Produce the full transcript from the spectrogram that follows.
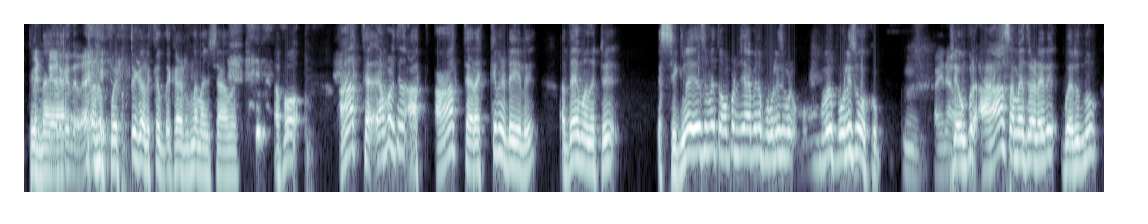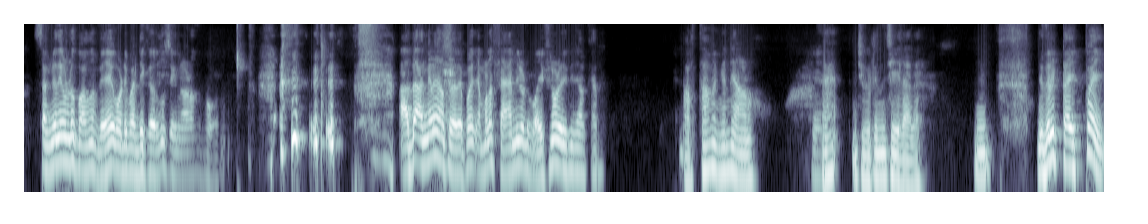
പിന്നെ പെട്ടു കിടക്കുന്ന കിടന്ന മനുഷ്യനാണ്. അപ്പോ ആ ഞാൻ ആ- തിരക്കിനിടയിൽ അദ്ദേഹം വന്നിട്ട് സിഗ്നൽ ചെയ്ത സമയത്ത് ഓപ്പൺ ചെയ്യാൻ പിന്നെ പോലീസ് പോലീസ് നോക്കും. പക്ഷെ ആ സമയത്തിനിടയിൽ വരുന്നു സംഗതി കൊണ്ട് പറഞ്ഞു വേഗം ഓടി വണ്ടി കയറുന്നു സിഗ്നൽ പോകുന്നു. അത് അങ്ങനെ മാത്രമല്ല. ഇപ്പൊ നമ്മളെ ഫാമിലിയോട് വൈഫിനോട് ചോദിക്കുന്ന ആൾക്കാർ ഭർത്താവ് എങ്ങനെയാണോ? ജോലി ഒന്നും ചെയ്യില്ലല്ലേ. ഇതൊരു ടൈപ്പായി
